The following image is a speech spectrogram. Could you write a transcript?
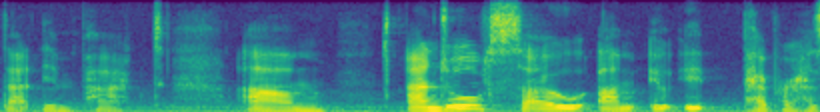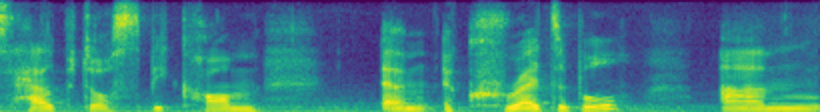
that impact. Um, and also, um, it, it, Pepper has helped us become um, a credible um,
